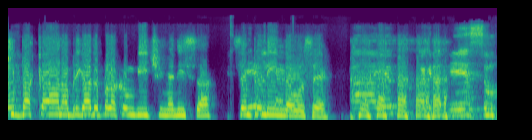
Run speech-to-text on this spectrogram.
que bacana. Obrigado pelo convite, Melissa. Sempre eu linda você. Ah, eu que agradeço.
